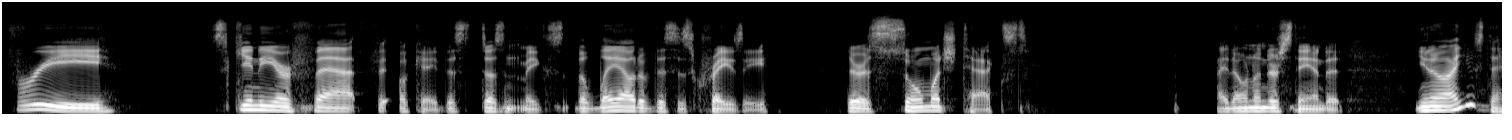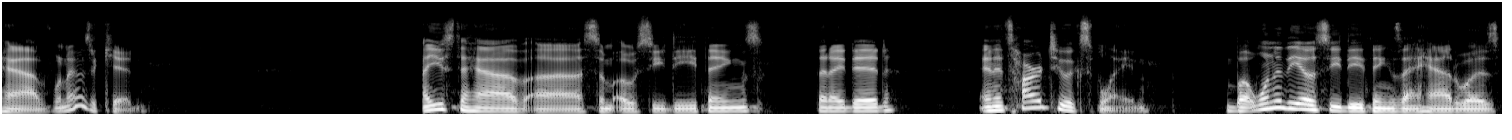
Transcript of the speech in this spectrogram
free skinny or fat. Fi- okay, this doesn't make s- the layout of this is crazy. There is so much text. I don't understand it. You know, I used to have when I was a kid. I used to have uh, some OCD things that I did, and it's hard to explain. But one of the OCD things I had was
